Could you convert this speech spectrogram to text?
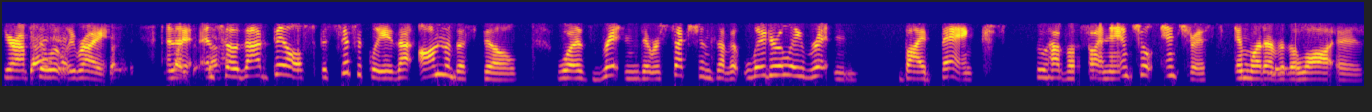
You're That- absolutely right. And right, I, and that- so that bill specifically, that omnibus bill, was written. There were sections of it literally written by banks who have a financial interest in whatever the law is.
